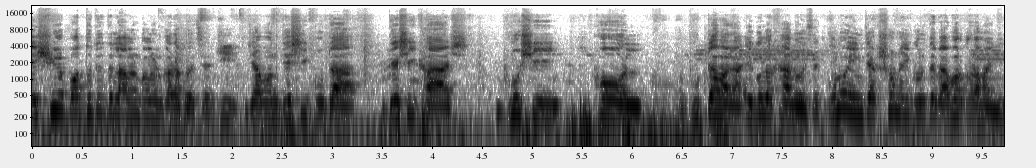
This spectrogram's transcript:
দেশীয় পদ্ধতিতে লালন পালন করা হয়েছে। যেমন দেশি কুটা দেশি ঘাস ভুসি খোল ভুট্টা ভাঙা এগুলো খাওয়ানো হয়েছে। কোনো ইঞ্জেকশন এই গরুতে ব্যবহার করা হয়নি।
